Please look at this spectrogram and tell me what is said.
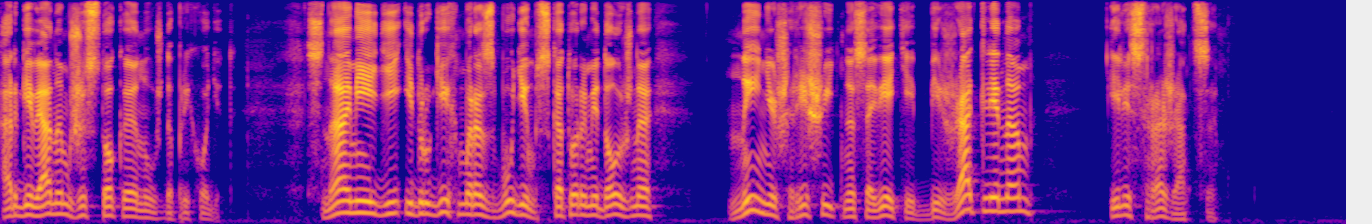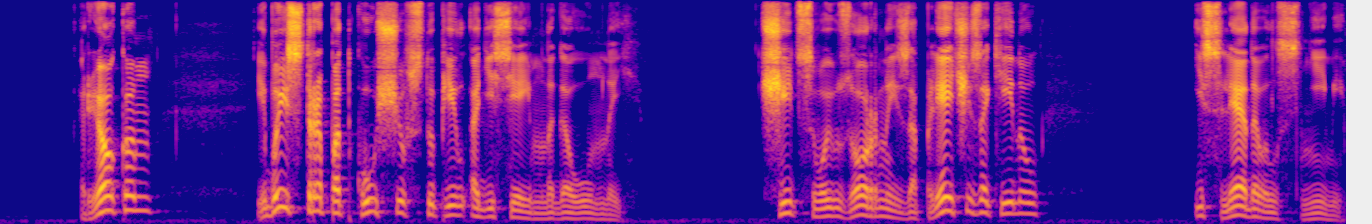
Аргивянам жестокая нужда приходит. С нами иди, и других мы разбудим, с которыми должно ныне ж решить на совете, бежать ли нам или сражаться. Рек он, и быстро под кущу вступил Одиссей многоумный щит свой узорный за плечи закинул и следовал с ними.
